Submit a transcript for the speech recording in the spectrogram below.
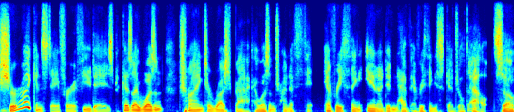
Sure, I can stay for a few days because I wasn't trying to rush back. I wasn't trying to fit everything in. I didn't have everything scheduled out. So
